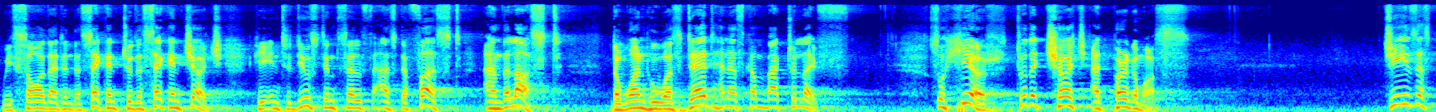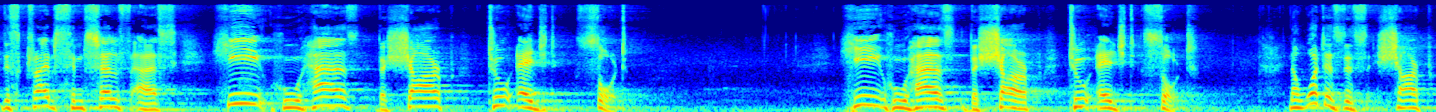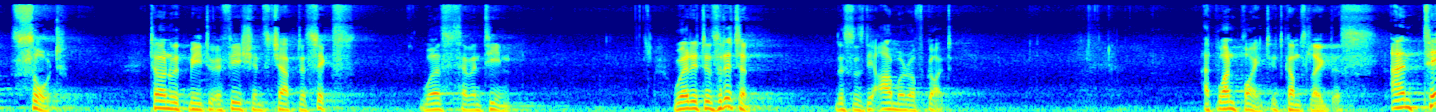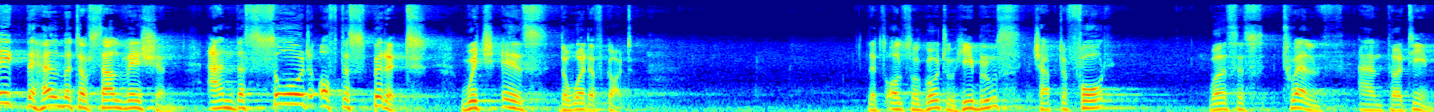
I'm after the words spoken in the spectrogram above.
We saw that in the second, to the second church, he introduced himself as the first and the last, the one who was dead and has come back to life. So, here, to the church at Pergamos, Jesus describes himself as he who has the sharp, two edged sword. He who has the sharp, two edged sword. Now, what is this sharp sword? Turn with me to Ephesians chapter 6, verse 17, where it is written, This is the armor of God. At one point, it comes like this And take the helmet of salvation and the sword of the Spirit, which is the word of God. Let's also go to Hebrews chapter 4, verses 12 and 13.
